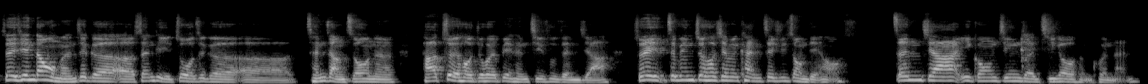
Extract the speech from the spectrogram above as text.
所以，今天当我们这个呃身体做这个呃成长之后呢，它最后就会变成激素增加。所以这边最后下面看这句重点哦，增加一公斤的肌肉很困难，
